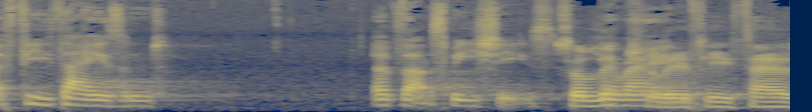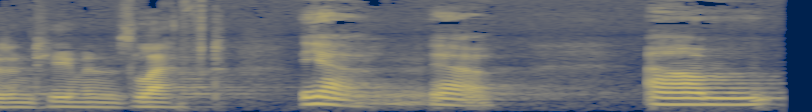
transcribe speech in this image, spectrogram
a few thousand of that species. So literally around. a few thousand humans left. Yeah, yeah. Um,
